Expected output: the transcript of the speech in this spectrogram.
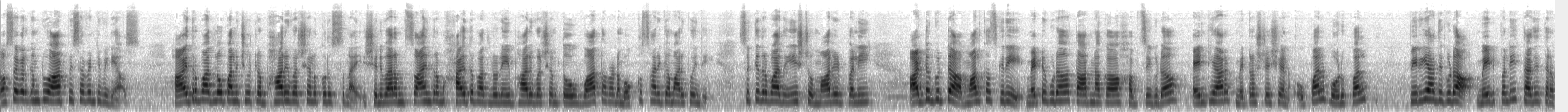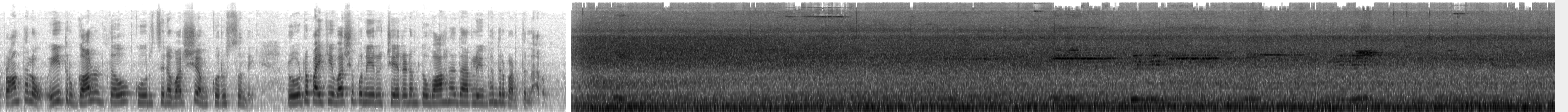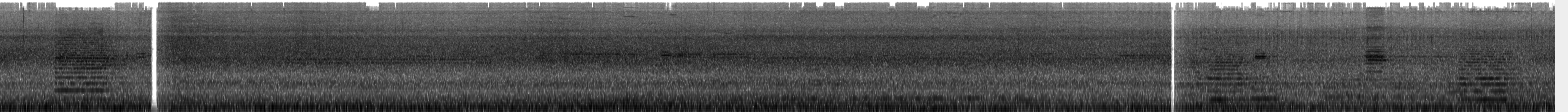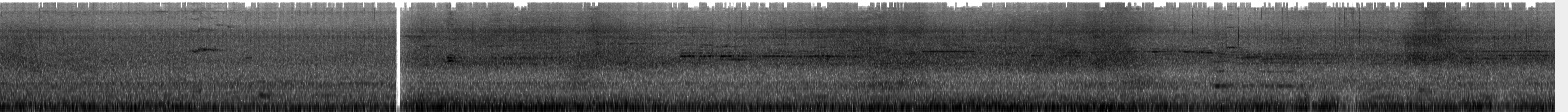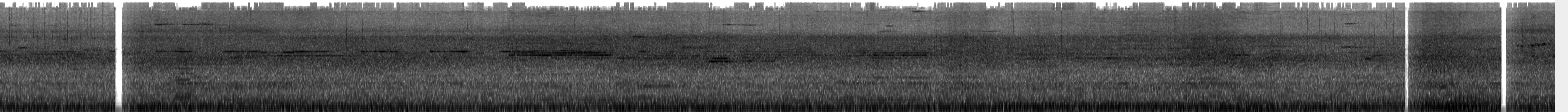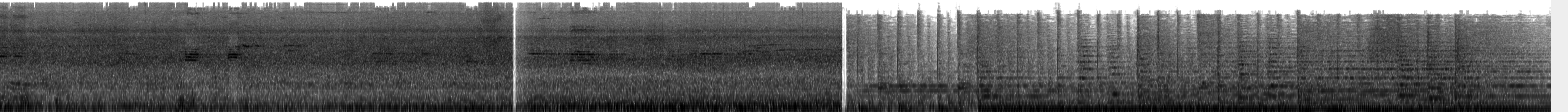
నమస్తే welcome to RP seventy news. హైదరాబాద్లో పలు చోట్ల భారీ వర్షాలు కురుస్తున్నాయి. శనివారం సాయంత్రం హైదరాబాద్లోనే భారీ వర్షంతో వాతావరణం ఒక్కసారిగా మారిపోయింది. Secunderabad east Maredpally Addagutta Malkajgiri Mettuguda Tarnaka Habsiguda NTR metro station Uppal Boduppal Peerzadiguda Medipally తదితర ప్రాంతాల్లో ఈదురు గాలులతో కురిసిన వర్షం కురుస్తుంది. రోడ్లపైకి వర్షపు నీరు చేరడంతో వాహనదారులు ఇబ్బందులు పడుతున్నారు.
